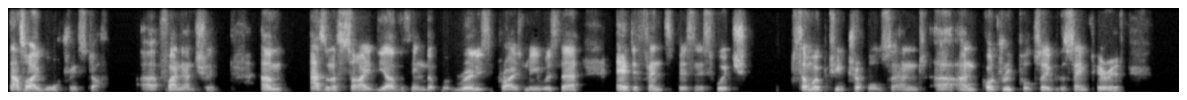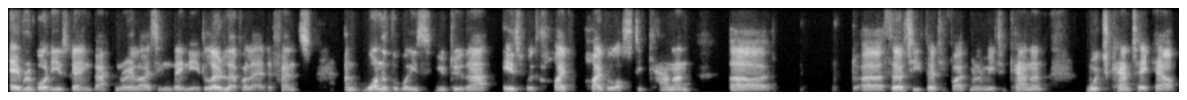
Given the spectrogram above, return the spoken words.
That's eye watering stuff uh, financially. Um, as an aside, the other thing that really surprised me was their air defense business, which somewhere between triples and uh, and quadruples over the same period everybody is going back and realizing they need low level air defense. And one of the ways you do that is with high, high velocity cannon, uh, uh, 30, 35 millimeter cannon, which can take out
